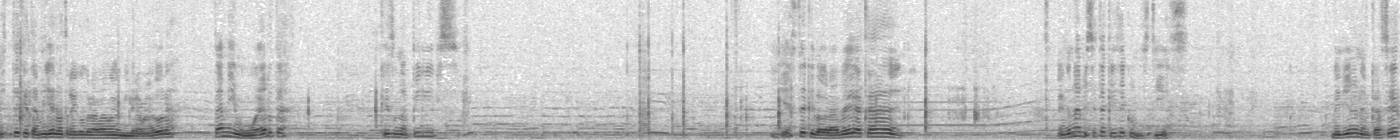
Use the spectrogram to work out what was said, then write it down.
Este que también ya lo traigo grabado en mi grabadora. También muerta. Que es una Philips. Y este que lo grabé acá en una visita que hice con mis tías. Me dieron el cassette.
